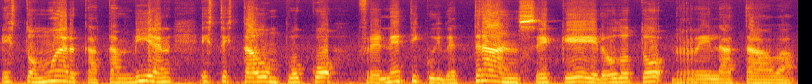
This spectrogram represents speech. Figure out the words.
esto muerca también este estado un poco frenético y de trance que Heródoto relataba.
